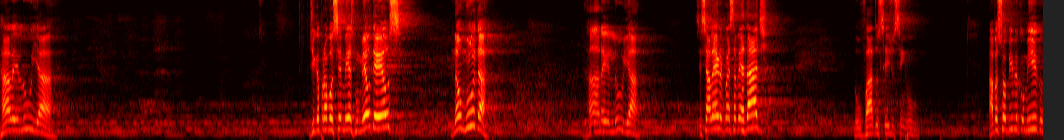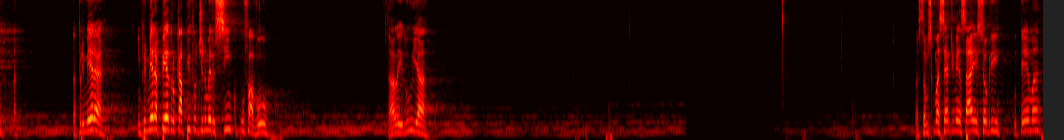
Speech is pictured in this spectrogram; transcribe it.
Aleluia. Diga para você mesmo, meu Deus não muda. Aleluia. Você se alegra com essa verdade? Louvado seja o Senhor. Abra sua Bíblia comigo. Na primeira, em 1 Pedro, capítulo de número 5, por favor. Aleluia. Nós estamos com uma série de mensagens sobre o tema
